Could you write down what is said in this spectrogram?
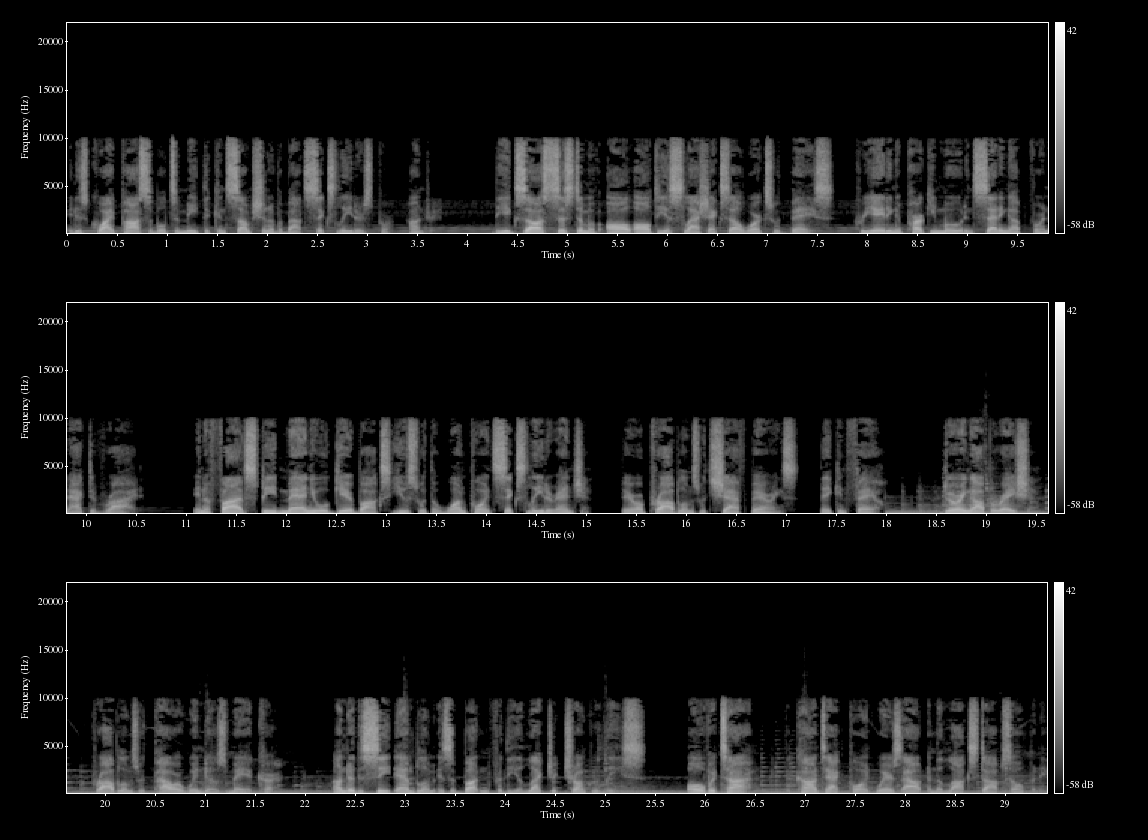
it is quite possible to meet the consumption of about 6 liters per 100. The exhaust system of all Altea slash XL works with bass, creating a perky mood and setting up for an active ride. In a 5-speed manual gearbox used with a 1.6-liter engine, there are problems with shaft bearings, they can fail. During operation, problems with power windows may occur. Under the seat emblem is a button for the electric trunk release. Over time, the contact point wears out and the lock stops opening.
